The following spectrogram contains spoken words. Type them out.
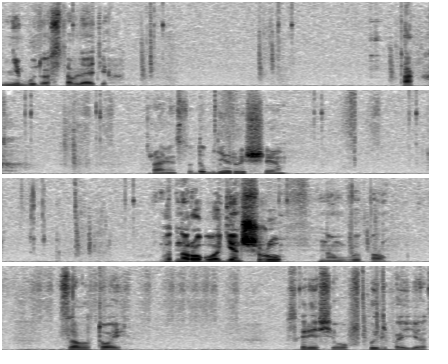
не буду оставлять их. Так. Равенство дублирующее. Вот на рогу агент Шру нам выпал. Золотой. Скорее всего, в пыль пойдет.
